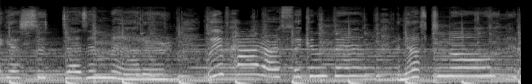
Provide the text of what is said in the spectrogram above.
I guess it doesn't matter. We've had our thick and thin Enough to know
